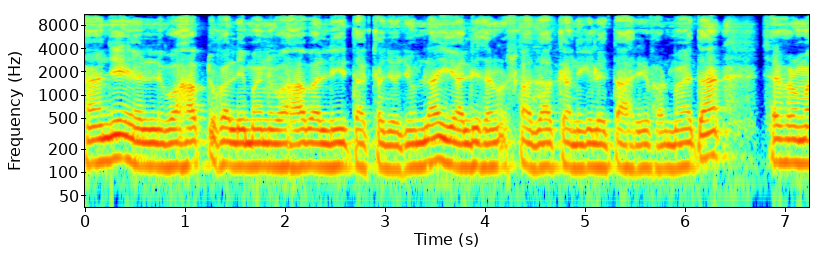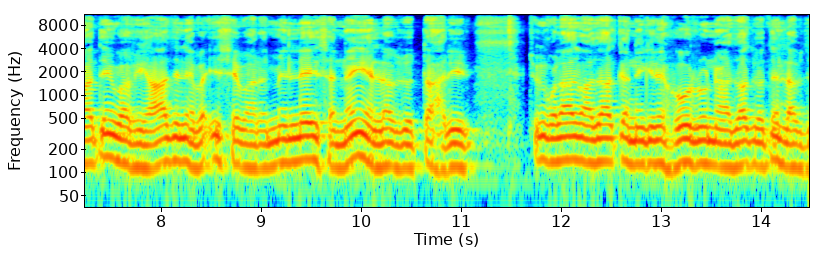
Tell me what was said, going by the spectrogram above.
ہاں جی وہاب تو کلیمن وہاب علی تک کا جو جملہ، یہ علیہ السلام اس کو آزاد کرنے کے لیے تحریر فرمایا تھا سر فرماتے ہیں وہ بھی حاضل ہے، اس عبارت میں لے سا نہیں ہے لفظ و تحریر۔ چونکہ غلام آزاد کرنے کے لیے حور رون آزاد ہوتے ہیں، لفظ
